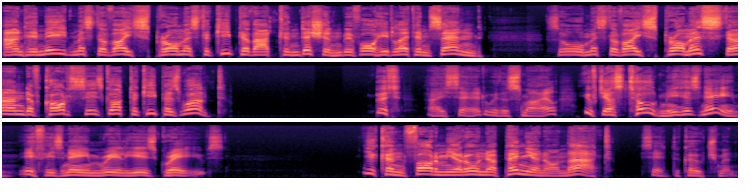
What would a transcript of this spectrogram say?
And he made Mr. Vyse promise to keep to that condition before he'd let him send. So Mr. Vyse promised, and of course he's got to keep his word. But, I said with a smile, you've just told me his name, if his name really is Graves. You can form your own opinion on that, said the coachman.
